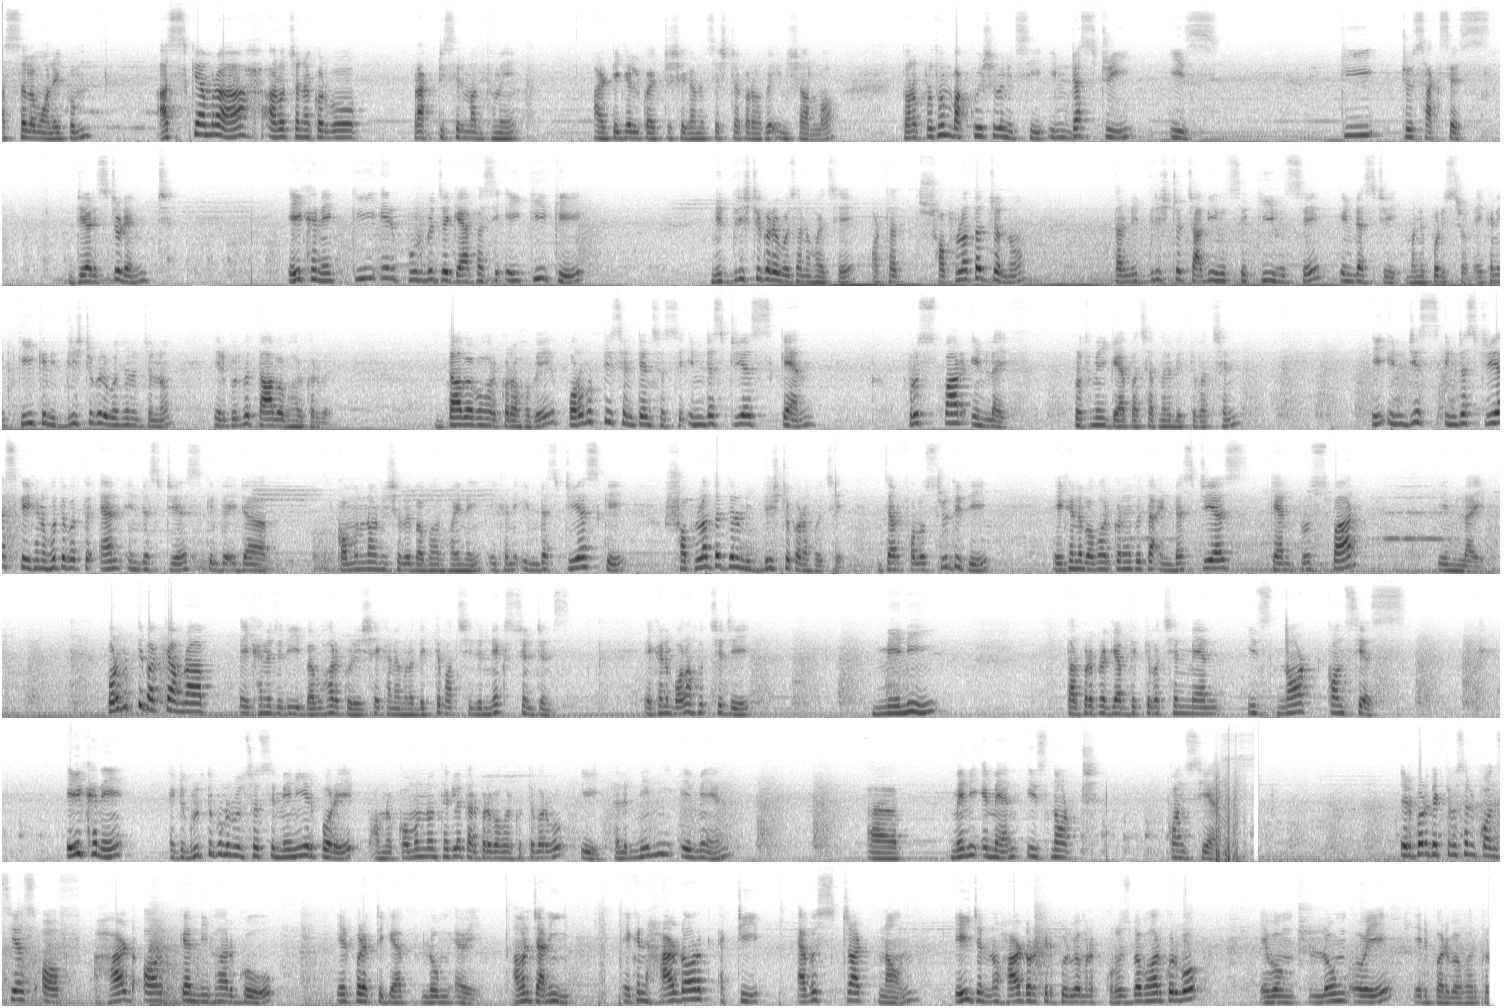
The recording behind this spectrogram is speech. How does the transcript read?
আসসালামু আলাইকুম। আজকে আমরা আলোচনা করব প্র্যাকটিসের মাধ্যমে আর্টিকেল কয়েকটি শেখানোর চেষ্টা করা হবে, ইনশাআল্লাহ। তো আমরা প্রথম বাক্য হিসেবে নিচ্ছি, industry is key to success? Dear student, এইখানে কি এর পূর্বে যে গ্যাপ আছে, এই কিকে নির্দিষ্ট করে বোঝানো হয়েছে, অর্থাৎ সফলতার জন্য তার নির্দিষ্ট চাবি হচ্ছে, কি হচ্ছে? ইন্ডাস্ট্রি মানে পরিশ্রম। এখানে কিকে নির্দিষ্ট করে বোঝানোর জন্য এর পূর্বে দা ব্যবহার করবে। দা ব্যবহার করা হবে। পরবর্তী সেন্টেন্স হচ্ছে industrious can prosper in life প্রথমেই গ্যাপ আছে, আপনারা দেখতে পাচ্ছেন। এই ইন্ডিয়াস ইন্ডাস্ট্রিয়াসকে এখানে হতে পারতো অ্যান ইন্ডাস্ট্রিয়াস কিন্তু এটা কমন নাউন হিসেবে ব্যবহার হয় নাই। এখানে ইন্ডাস্ট্রিয়াসকে সফলতার জন্য নির্দিষ্ট করা হয়েছে, যার ফলশ্রুতিতে এখানে ব্যবহার করা হবে the industrious can prosper in life. পরবর্তী বাক্যে আমরা এখানে যদি ব্যবহার করি, সেখানে আমরা দেখতে পাচ্ছি যে নেক্সট সেন্টেন্স, এখানে বলা হচ্ছে যে মেনি তারপর আপনার গ্যাপ দেখতে পাচ্ছেন ম্যান ইজ নট কনসিয়াস এইখানে একটা গুরুত্বপূর্ণ রুলস হচ্ছে মেনি এর পরে আমরা কমন নন থাকলে তারপরে ব্যবহার করতে পারব এ তাহলে many a man many a man is not conscious এরপরে দেখতে পাচ্ছেন conscious of hard work can never go এরপর একটি গ্যাপ লং অ্যাওয়ে আমরা জানি এখানে হার্ড ওয়ার্ক একটি অ্যাবস্ট্রাক্ট নাউন এই জন্য হার্ড ওয়ার্কের পূর্বে আমরা ক্রস ব্যবহার করব এবং লং ওয়ে এরপরে ব্যবহার করব।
